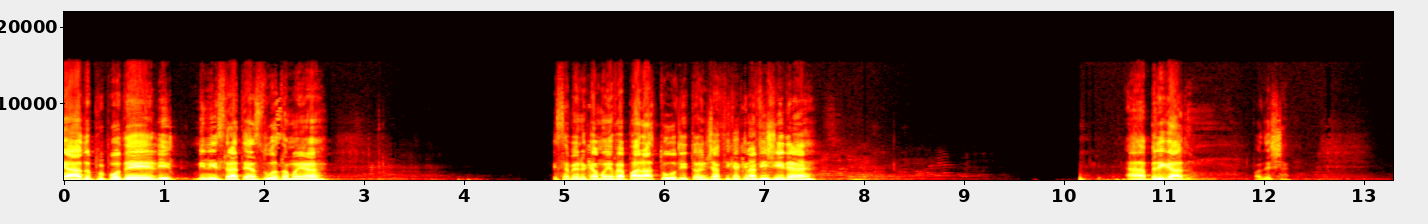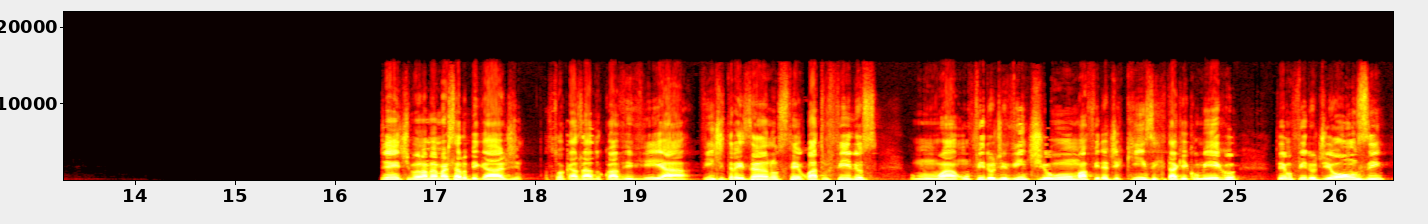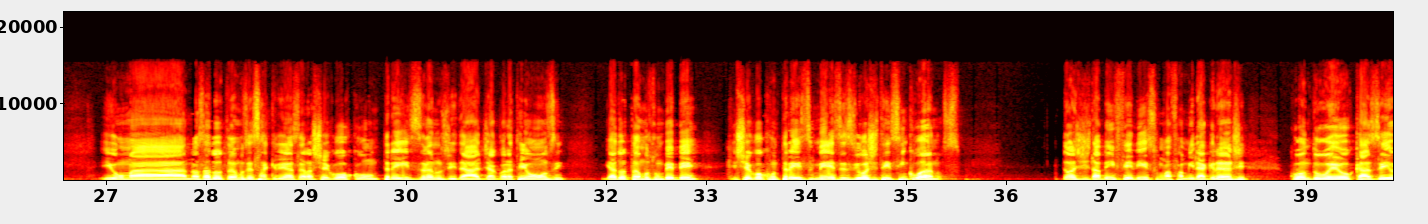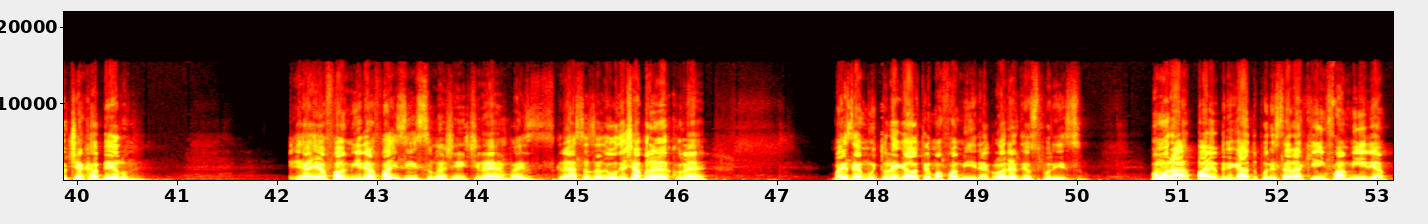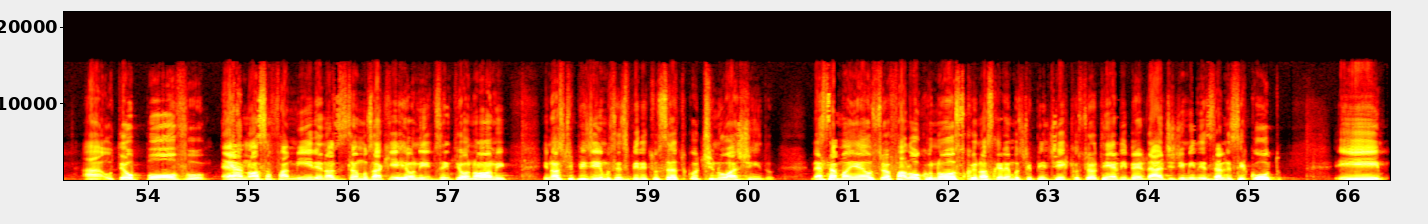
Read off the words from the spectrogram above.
obrigado por poder ministrar até as duas da manhã. E sabendo que amanhã vai parar tudo, então a gente já fica aqui na vigília, né? Ah, obrigado. Pode deixar. Gente, meu nome é Marcelo Bigardi, sou casado com a Vivi há 23 anos, tenho quatro filhos, uma, um filho de 21, uma filha de 15 que está aqui comigo, tenho um filho de 11 e uma. Nós adotamos essa criança, ela chegou com 3 anos de idade, agora tem 11, e adotamos um bebê que chegou com 3 meses e hoje tem 5 anos. Então a gente está bem feliz com uma família grande. Quando eu casei, eu tinha cabelo. E aí a família faz isso na gente, né? Mas graças a Deus, ou deixa branco, né? Mas é muito legal ter uma família. Glória a Deus por isso. Vamos orar? Pai, obrigado por estar aqui em família. Ah, o teu povo é a nossa família. Nós estamos aqui reunidos em teu nome. E nós te pedimos, Espírito Santo, continua agindo. Nessa manhã o Senhor falou conosco e nós queremos te pedir que o Senhor tenha liberdade de ministrar nesse culto e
